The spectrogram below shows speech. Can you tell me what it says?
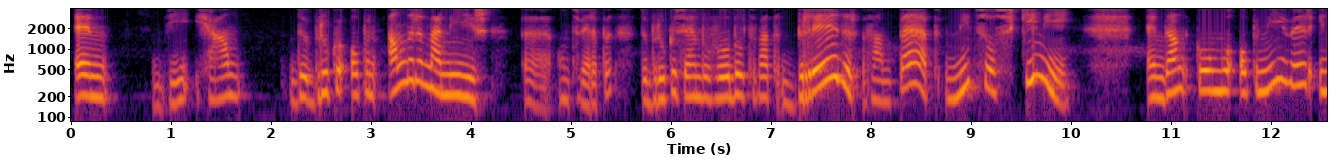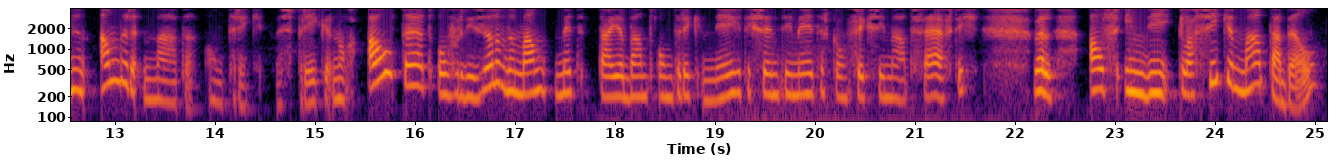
En die gaan de broeken op een andere manier uh, ontwerpen. De broeken zijn bijvoorbeeld wat breder van pijp, niet zo skinny. En dan komen we opnieuw weer in een andere mate. We spreken nog altijd over diezelfde man met tailleband omtrek 90 cm, confectiemaat 50. Wel, als in die klassieke maattabel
